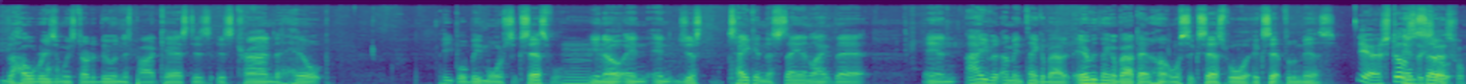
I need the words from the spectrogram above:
The whole reason we started doing this podcast is is trying to help people be more successful. You Mhm. know, and and just taking the stand like that. And I even I mean think about it. Everything about that hunt was successful except for the miss. Yeah, it's still And so- successful.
